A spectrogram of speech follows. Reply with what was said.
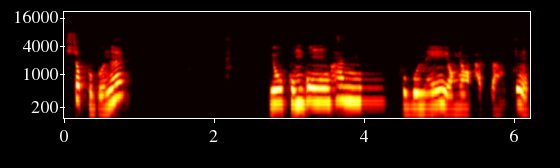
시접 부분을 요 본봉한 부분에 영향을 받지 않게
